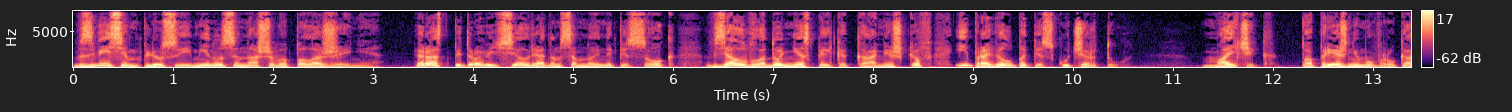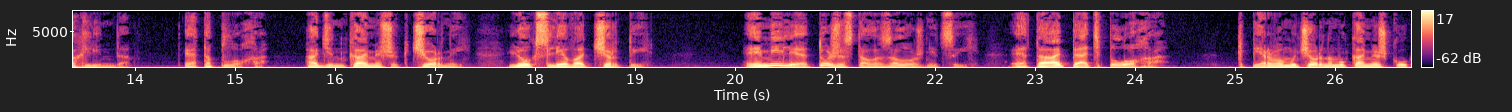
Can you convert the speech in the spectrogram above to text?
Взвесим плюсы и минусы нашего положения. Эраст Петрович сел рядом со мной на песок, взял в ладонь несколько камешков и провел по песку черту. Мальчик по-прежнему в руках Линда. Это плохо. Один камешек, черный, лег слева от черты. Эмилия тоже стала заложницей. Это опять плохо. К первому черному камешку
